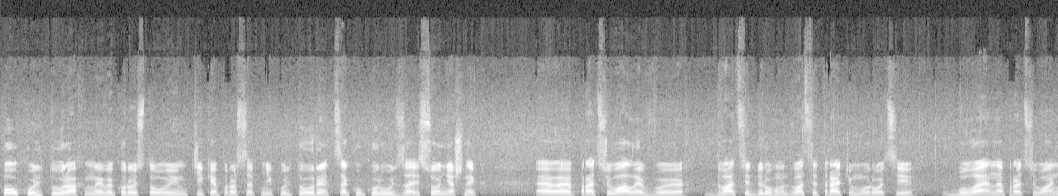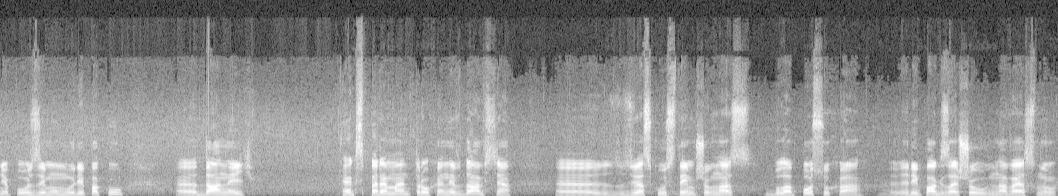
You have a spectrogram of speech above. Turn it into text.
По культурах ми використовуємо тільки просипні культури, це кукурудза і соняшник. Е, Працювали в 22-23 році було напрацювання по озимому ріпаку. Е, Даний експеримент трохи не вдався. Е, В зв'язку з тим, що в нас була посуха, е, ріпак зайшов на весну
